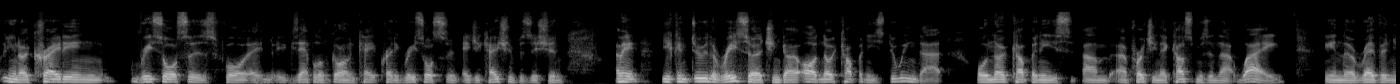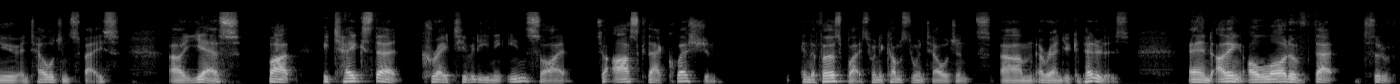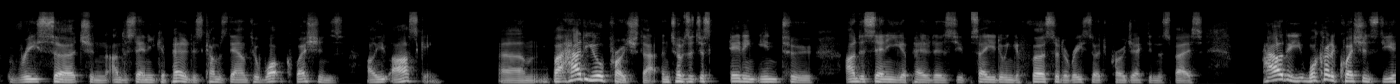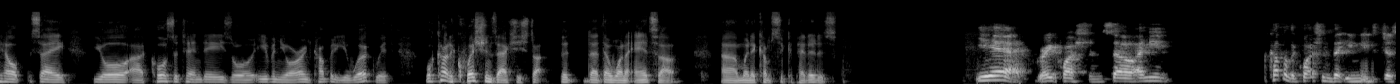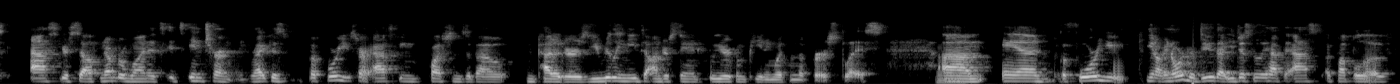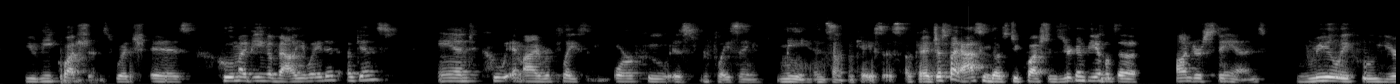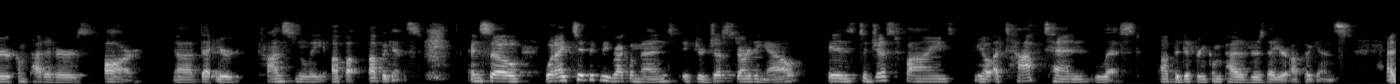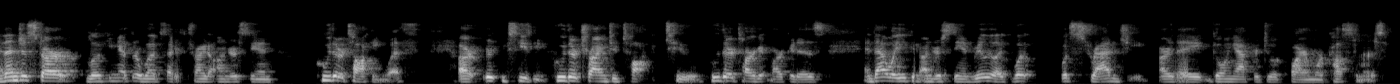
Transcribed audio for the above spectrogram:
you know, creating resources for an example of going creating resources in education position. I mean, you can do the research and go, oh, no company's doing that, or no company's um, approaching their customers in that way in the revenue intelligence space. Uh, yes, but it takes that creativity and the insight to ask that question in the first place when it comes to intelligence um, around your competitors. And I think a lot of that sort of research and understanding competitors comes down to what questions are you asking? Um, but how do you approach that in terms of just getting into understanding your competitors? You say you're doing your first sort of research project in the space. How do you what kind of questions do you help say your uh, course attendees or even your own company you work with what kind of questions actually start that, that they want to answer um, when it comes to competitors? Yeah great question. So i mean a couple of the questions that you need to just ask yourself number one it's it's internally right? Because before you start asking questions about competitors you really need to understand who you're competing with in the first place. Mm-hmm. um, and before you you know in order to do that you just really have to ask a couple of unique questions which is who am i being evaluated against? And who am i replacing? Or who is replacing me in some cases okay? Just by asking those two questions you're going to be able to understand really who your competitors are uh, that you're constantly up, up up against. And so, what I typically recommend if you're just starting out is to just find you know a top 10 list of the different competitors that you're up against. And then just start looking at their website to try to understand who they're talking with or excuse me who they're trying to talk to who their target market is. And that way you can understand really like what what strategy are they going after to acquire more customers.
